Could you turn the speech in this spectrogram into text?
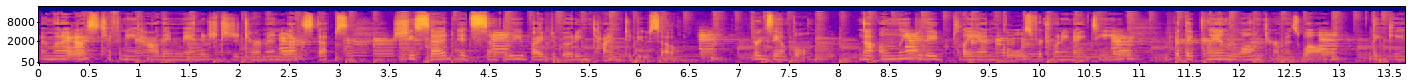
And when I asked Tiffany how they managed to determine next steps, she said it's simply by devoting time to do so. For example, not only do they plan goals for 2019, but they plan long term as well, thinking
